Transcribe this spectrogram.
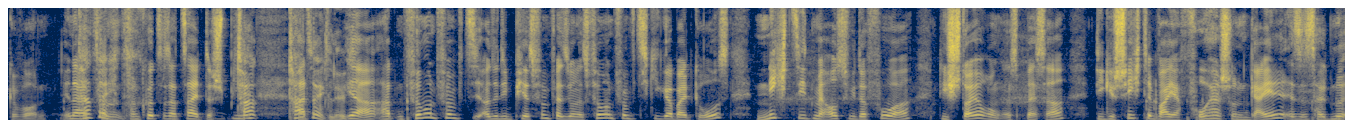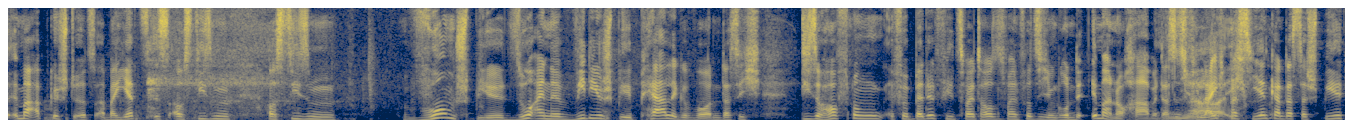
geworden. Innerhalb von, von kürzester Zeit. Das Spiel Ta- tatsächlich? Hat, ja, hat ein 55, also die PS5-Version ist 55 Gigabyte groß. Nichts sieht mehr aus wie davor. Die Steuerung ist besser. Die Geschichte war ja vorher schon geil. Es ist halt nur immer abgestürzt. Aber jetzt ist aus diesem, aus diesem Wurmspiel so eine Videospielperle geworden, dass ich diese Hoffnung für Battlefield 2042 im Grunde immer noch habe, dass es Ja, vielleicht ich- passieren kann, dass das Spiel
